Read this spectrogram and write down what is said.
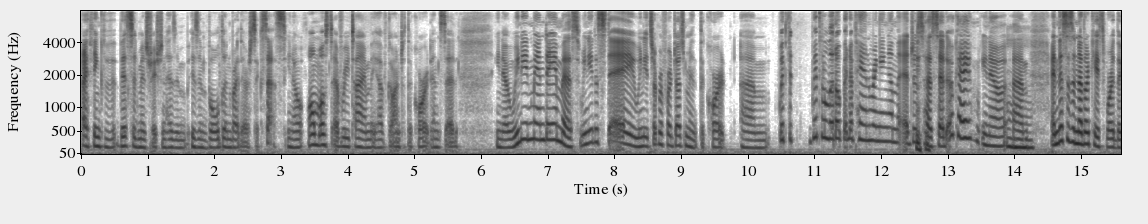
I, think that this administration has is emboldened by their success. You know, almost every time they have gone to the court and said, you know, we need mandamus, we need a stay, we need cert before judgment. The court, um, with the, with a little bit of hand wringing on the edges, has said, okay, you know. Um, mm-hmm. Um, and this is another case where the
